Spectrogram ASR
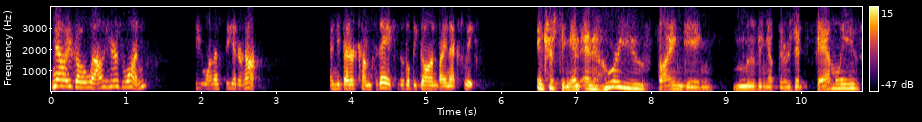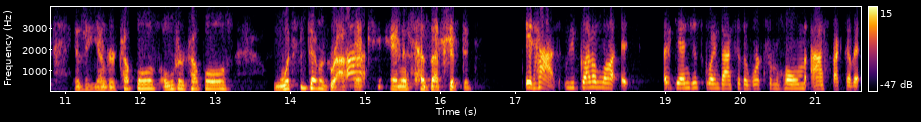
Now you go, well, here's one. Do you want to see it or not? And you better come today because it'll be gone by next week. Interesting. And, and who are you finding moving up there? Is it families? Is it younger couples, older couples? What's the demographic, uh, and has that shifted? It has. We've got a lot. Again, just going back to the work from home aspect of it.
